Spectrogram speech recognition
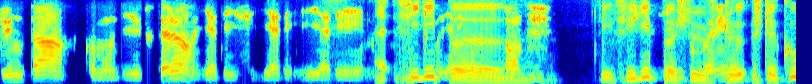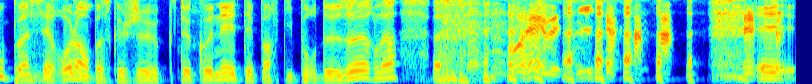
d'une part, comme on disait tout à l'heure, il y a des, il y a des, il y a des euh, Philippe, Philippe, je, te, coupe, hein, c'est Roland, parce que je te connais, t'es parti pour deux heures là. Ouais,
